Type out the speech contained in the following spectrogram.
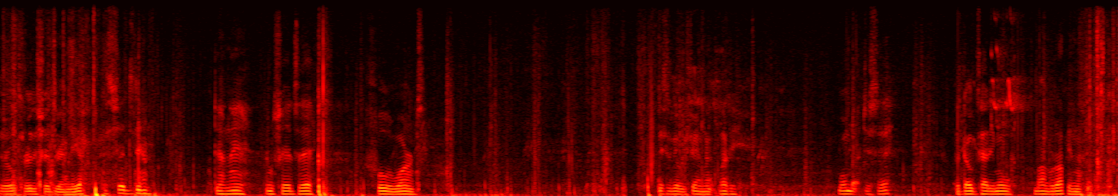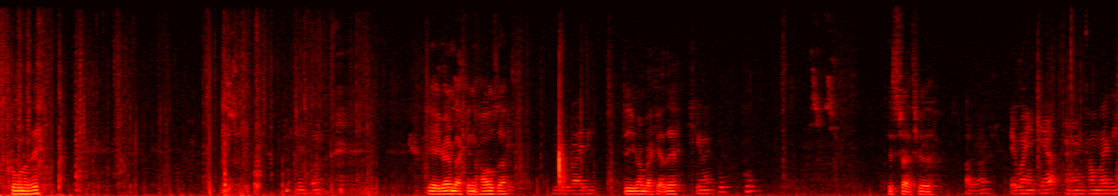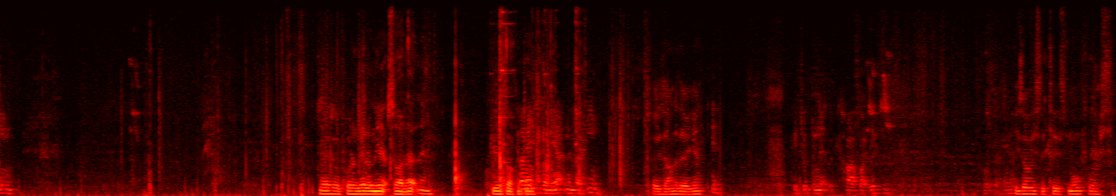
They're all through the sheds around here. The shed's down, down there. Them sheds there, full of warrens. This is where we found that bloody wombat just there. The dogs had him all bundled up in the corner there. Yeah, he ran back in the holes though. little baby. Did he run back out there? She went, boop, boop. Just straight through the. I don't know. It went out and then come back in. May as well put a net on the outside of that then. Give us like a No, he dog. just went out and then back in. So he's under there again. Yeah. He took the net halfway with him. Pulled back out. He's obviously too small for us.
